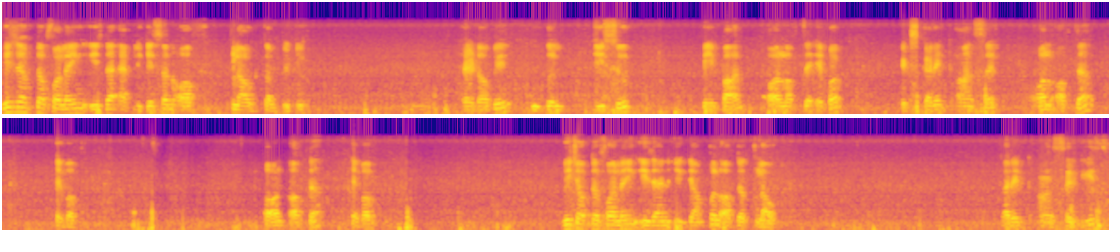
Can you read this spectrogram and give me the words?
Which of the following is the application of cloud computing? Adobe, Google, G Suite, PayPal, all of the above. Its correct answer, all of the above. All of the above. Which of the following is an example of the cloud? Correct answer is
